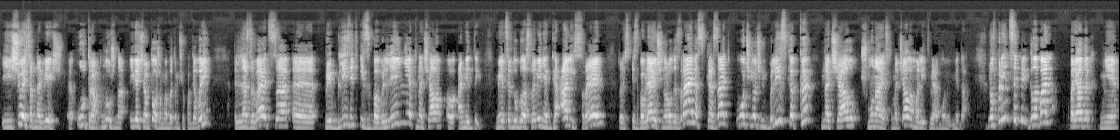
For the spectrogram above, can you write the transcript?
И еще есть одна вещь. Э, утром нужно, и вечером тоже мы об этом еще поговорим, называется э, приблизить избавление к началам э, Амиды. Имеется в виду благословение Гааль Исраэль, то есть избавляющий народ Израиля, сказать очень-очень близко к началу Шмунайса, началу молитвы Амида. Но в принципе глобально порядок не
